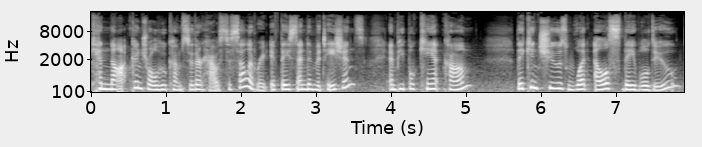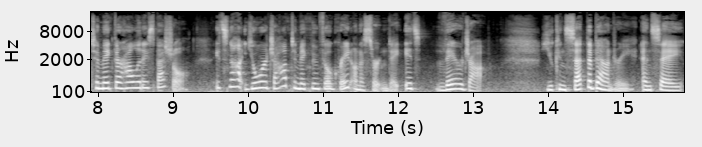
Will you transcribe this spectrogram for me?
cannot control who comes to their house to celebrate. If they send invitations and people can't come, they can choose what else they will do to make their holiday special. It's not your job to make them feel great on a certain day. It's their job. You can set the boundary and say,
